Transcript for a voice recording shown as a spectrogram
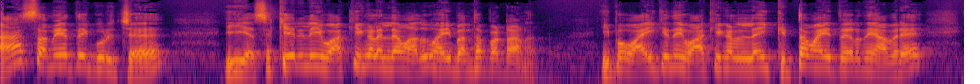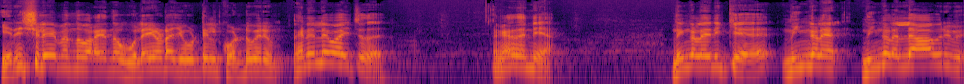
ആ സമയത്തെക്കുറിച്ച് ഈ എസ് ഈ വാക്യങ്ങളെല്ലാം അതുമായി ബന്ധപ്പെട്ടാണ്. ഇപ്പോൾ വായിക്കുന്ന ഈ വാക്യങ്ങളെല്ലാം കിട്ടമായി തീർന്ന അവരെ എരിശുലേം എന്ന് പറയുന്ന ഉലയുടെ ചൂട്ടിൽ കൊണ്ടുവരും. അങ്ങനെയല്ലേ വായിച്ചത്? അങ്ങനെ തന്നെയാണ് നിങ്ങളെനിക്ക് നിങ്ങളെ നിങ്ങളെല്ലാവരും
